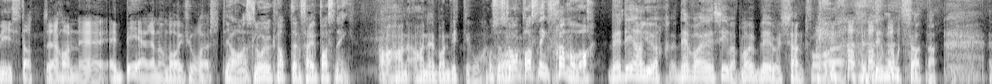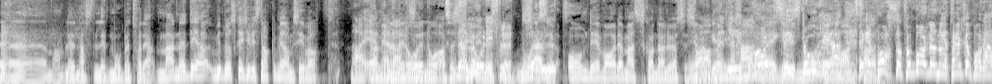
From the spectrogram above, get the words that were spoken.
vist at eh, han er bedre enn han var i fjor høst. Ja, han slår jo knapt en feilpasning. Ja, han, han, er vanvittig god. Og så slår han pasning fremover! Det er det han gjør. Det var, Sivert ble jo kjent for det, det motsatte. Uh, han ble nesten litt mobbet for det. Men eh, det, nå skal ikke vi snakke mer om Sivert. Nei, jeg mener nå, nå, altså, selv, nå, er det slutt. Nå er det slutt. Selv om det var det mest skandaløse salget ja, i Branns historie! Jeg er fortsatt forbanna når jeg tenker på det!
